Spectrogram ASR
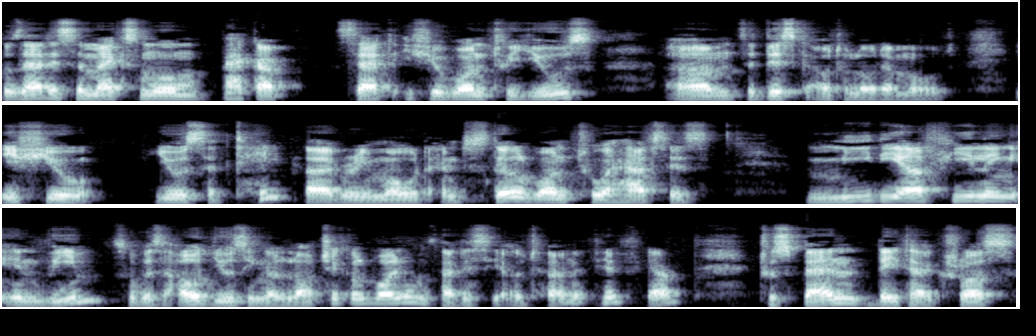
So that is the maximum backup set if you want to use um, the disk autoloader mode. If you use the tape library mode and still want to have this media feeling in Veeam, so without using a logical volume, that is the alternative, yeah. To span data across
